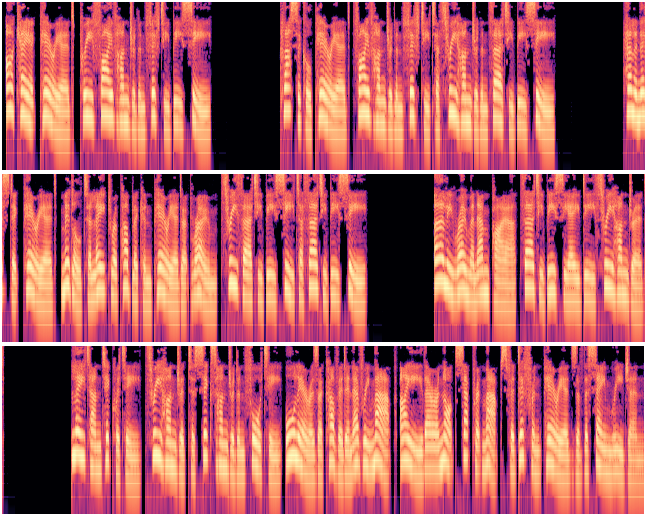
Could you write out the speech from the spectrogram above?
Archaic period pre-550 BC Classical period 550 to 330 BC Hellenistic period, Middle to Late Republican period at Rome 330 BC to 30 BC Early Roman Empire 30 BC AD 300 Late Antiquity 300 to 640 all eras are covered in every map i.e. there are not separate maps for different periods of the same region.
